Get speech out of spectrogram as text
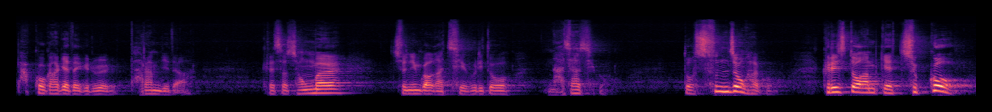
바꿔가게 되기를 바랍니다. 그래서 정말 주님과 같이 우리도 낮아지고 또 순종하고 그리스도와 함께 죽고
